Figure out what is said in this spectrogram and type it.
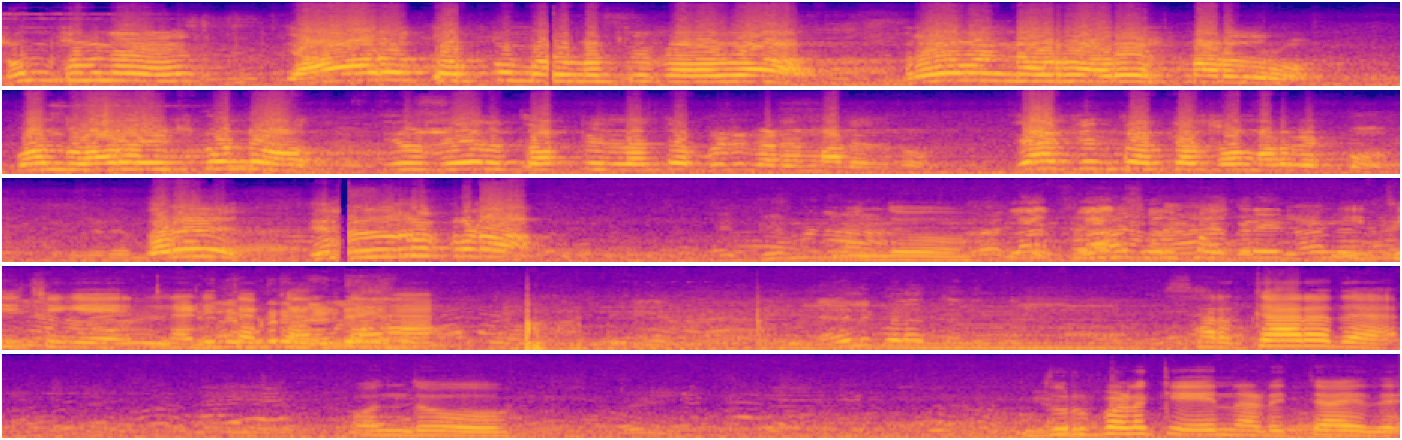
ಸುಮ್ ಸುಮ್ನೆ ಯಾರು ತಪ್ಪು ಮಾಡಿ ಮಂತ್ರಿಗಳಲ್ಲ ರೇವಣ್ಣ ಅವರು ಅರೆಸ್ಟ್ ಮಾಡಿದ್ರು. ಒಂದು ವಾರ ಇಟ್ಕೊಂಡು ಇವ್ರದ್ದೇನು ತಪ್ಪಿಲ್ಲ ಅಂತ ಬಿಡುಗಡೆ ಮಾಡಿದ್ರು. ಯಾಕಿಂತ ಕೆಲಸ ಮಾಡಬೇಕು? ಬರೀ ಎಲ್ಲರೂ ಕೂಡ ಒಂದು ಇತ್ತೀಚೆಗೆ ನಡೀತಕ್ಕಂತಹ ಸರ್ಕಾರದ ಒಂದು ದುರ್ಬಳಕೆ ಏನು ನಡೀತಾ ಇದೆ?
